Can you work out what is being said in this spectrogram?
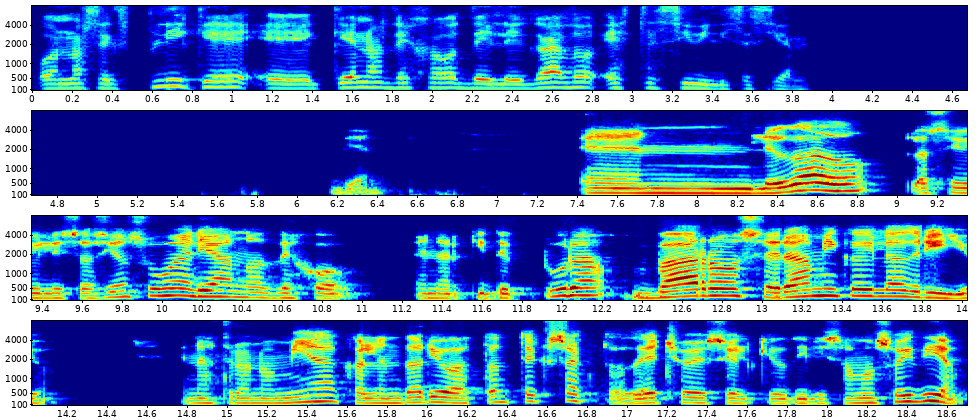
o nos explique eh, qué nos dejó de legado esta civilización. Bien. En legado, la civilización sumeria nos dejó en arquitectura barro, cerámica y ladrillo, en astronomía, calendario bastante exacto, de hecho es el que utilizamos hoy día.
